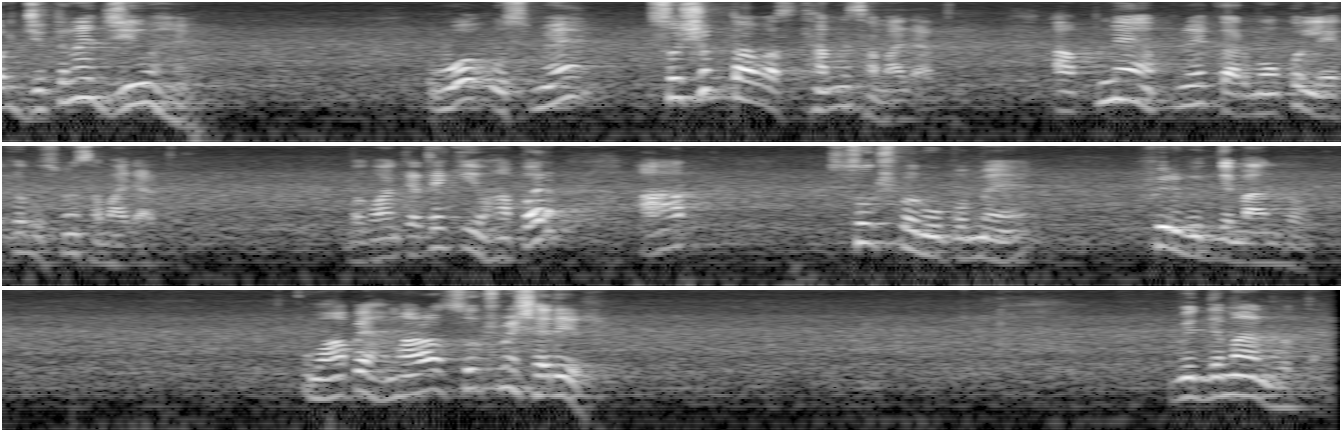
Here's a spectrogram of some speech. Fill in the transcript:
और जितने जीव हैं वो उसमें सुषुप्त अवस्था में समा जाते हैं। अपने अपने कर्मों को लेकर उसमें समा जाते हैं। भगवान कहते हैं कि वहाँ पर आप सूक्ष्म रूप में फिर विद्यमान रहो। वहाँ पे हमारा सूक्ष्म शरीर विद्यमान होता है।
